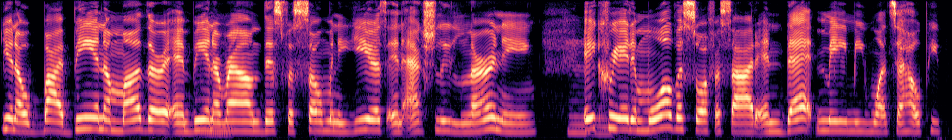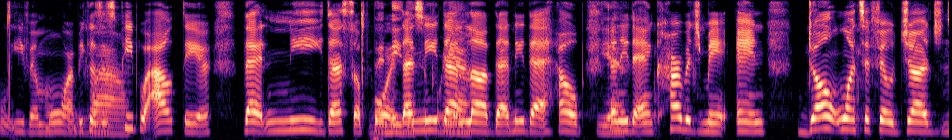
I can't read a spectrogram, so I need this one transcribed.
you know, by being a mother and being Mm-hmm. around this for so many years and actually learning, Mm-hmm. it created more of a softer side, and that made me want to help people even more because Wow. there's people out there that need that support, need that that need that yeah. love, that need that help, Yeah. that need that encouragement, and don't want to feel judged.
